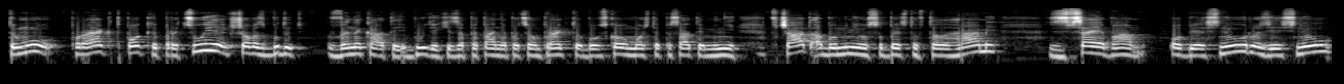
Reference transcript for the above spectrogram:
Тому проект поки працює. Якщо вас будуть виникати будь-які запитання по цьому проекту, обов'язково можете писати мені в чат або мені особисто в телеграмі. Все я вам об'ясню, роз'ясню,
